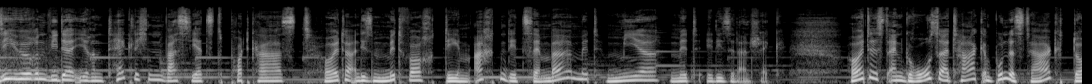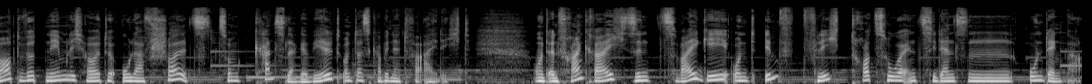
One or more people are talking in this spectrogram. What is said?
Sie hören wieder Ihren täglichen Was jetzt Podcast heute an diesem Mittwoch, dem 8. Dezember mit mir, mit Elise Lanschek. Heute ist ein großer Tag im Bundestag. Dort wird nämlich heute Olaf Scholz zum Kanzler gewählt und das Kabinett vereidigt. Und in Frankreich sind 2G und Impfpflicht trotz hoher Inzidenzen undenkbar.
